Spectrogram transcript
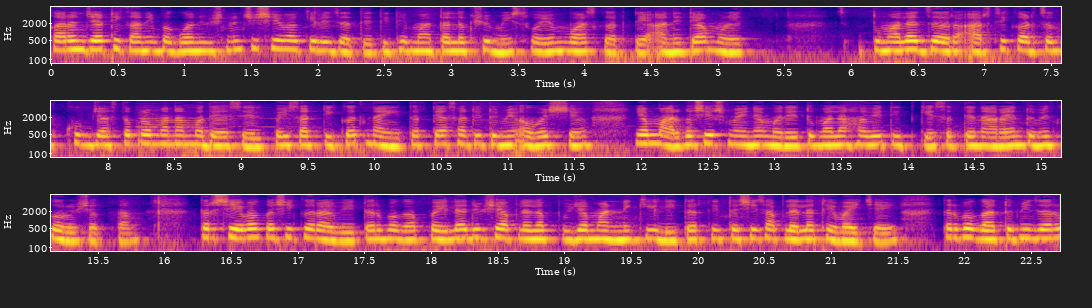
कारण ज्या ठिकाणी भगवान विष्णूंची सेवा केली जाते तिथे माता लक्ष्मी स्वयंवास करते आणि त्यामुळे तुम्हाला जर आर्थिक अडचण खूप जास्त प्रमाणामध्ये असेल पैसा टिकत नाही तर त्यासाठी तुम्ही अवश्य या मार्गशीर्ष महिन्यामध्ये तुम्हाला हवे तितके सत्यनारायण तुम्ही करू शकता. तर सेवा कशी करावी? तर बघा पहिल्या दिवशी आपल्याला पूजा मांडणी केली तर ती तशीच आपल्याला ठेवायची आहे. तर बघा तुम्ही जर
